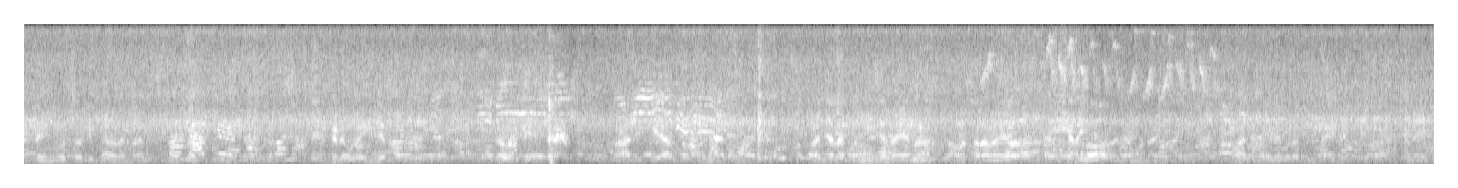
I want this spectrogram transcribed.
అట్లా ఇంకో చోటికి కూడా వెళ్ళాలి. అక్కడ కూడా ఇదే పడదు కాబట్టి రాజకీయాలతో ప్రజలకు నిజమైన అవసరమైన రక్షణ ఇవ్వాలని ఉన్నాయి వాటి మీద కూడా దృష్టి పెట్టి అనేక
